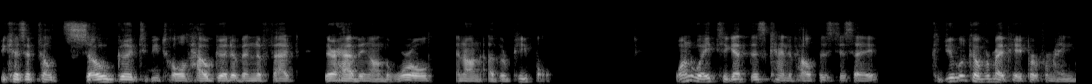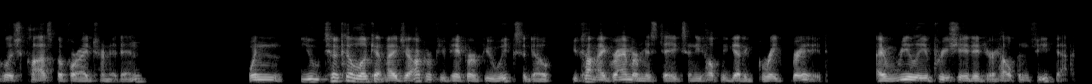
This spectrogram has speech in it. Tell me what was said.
because it felt so good to be told how good of an effect they're having on the world and on other people. One way to get this kind of help is to say, could you look over my paper for my English class before I turn it in? when you took a look at my geography paper a few weeks ago, you caught my grammar mistakes and you helped me get a great grade. I really appreciated your help and feedback.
